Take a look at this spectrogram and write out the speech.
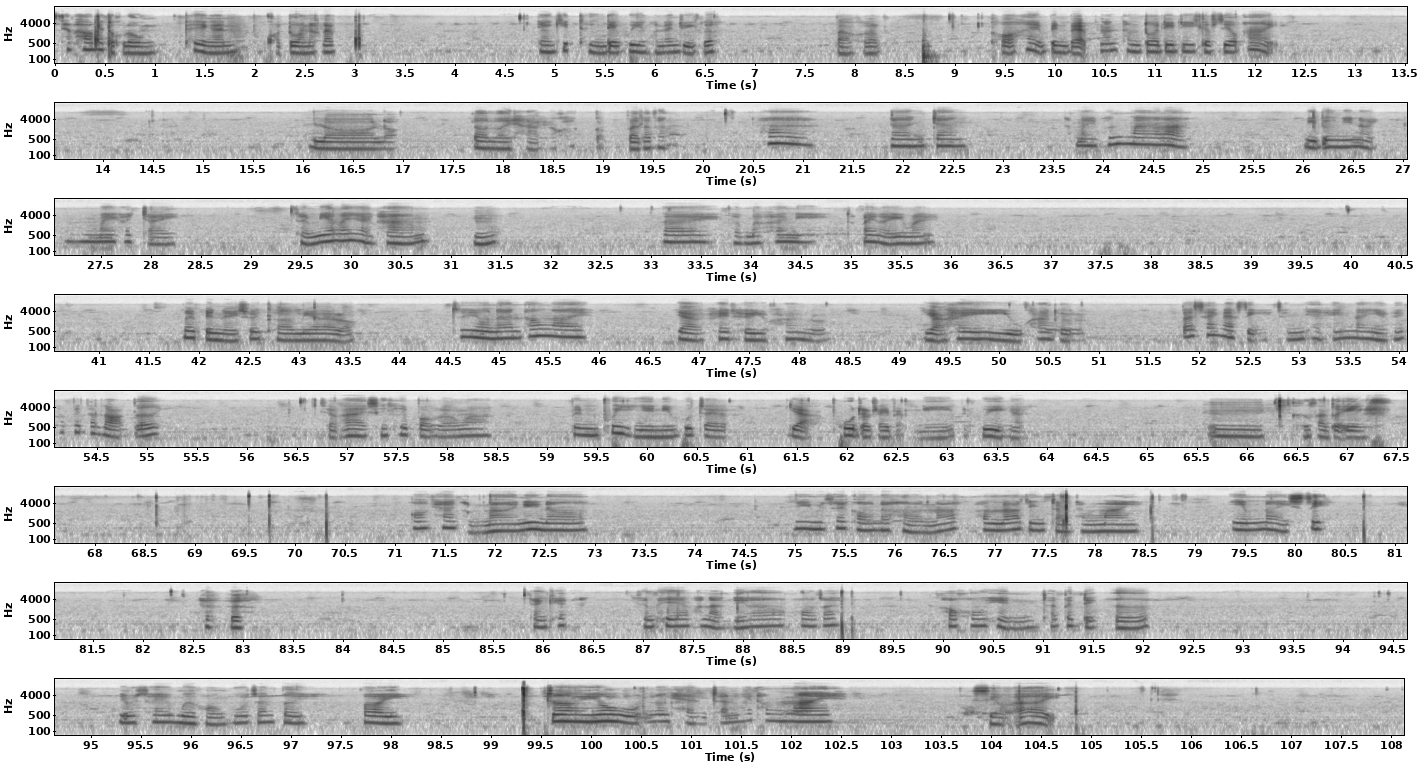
ถ้าพ่อไม่ตกลง ถ้าอย่างนั้นผมขอตัวนะครับ ยังคิดถึงเด็กผู้หญิงคนนั้นอยู่อีกเหรอเปล่าครับ ขอให้เป็นแบบนั้นทำตัวดีๆ กับเซียวอ้ายรอรอรอลอยหายแล้วค่อยกลับไปแล้วกันฮ่านานจังทำไมเพิ่งมาล่ะ มีเรื่องนี้หน่อย ไม่เข้าใจ ฉันมีอะไรอยากถามหืมได้กลับมาข้างนี้ จะไปไหนอีกไหม ไม่เป็นไหนช่วยเขามีอะไรหรอ จะอยู่นานเท่าไหร่ อยากให้เธออยู่ข้างเธออยากให้อยู่ข้างเธอก็ใช่นะสิ ฉันอยากให้นายอยู่ด้วยกันไปตลอดเลย เจ้าอ้ายฉันเคยบอกแล้วว่า เป็นผู้หญิงอย่างนี้พูดจะอย่าพูดอะไรแบบนี้ เป็นผู้หญิงอะอืมสงสารตัวเอง ก็แค่กับนายนี่นะนี่ไม่ใช่กองทหารนะทำหน้าจริงจังทำไม ยิ้มหน่อยสิ เฮ้อฉันแค่ ฉันพยายามขนาดนี้แล้วคงจะเขาคงเห็นฉันเป็นเด็กเออนี่ไม่ใช่มือของผู้จันเปยปยเจออยู่นึงแขนฉันไว้ทำไม เสี่ยวเอ้ย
